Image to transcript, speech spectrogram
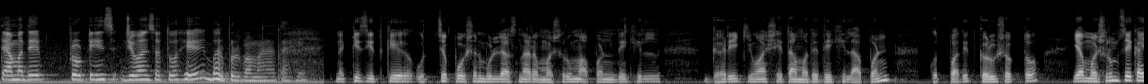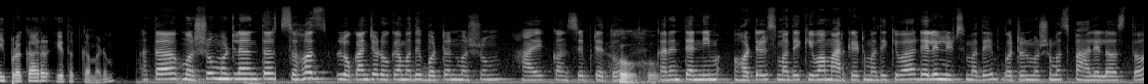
त्यामध्ये प्रोटीन्स जीवनसत्व हे भरपूर प्रमाणात आहे. नक्कीच इतके उच्च पोषण मूल्य असणारं मशरूम आपण देखील घरी किंवा शेतामध्ये देखील आपण उत्पादित करू शकतो. या मशरूमचे काही प्रकार येतात का मॅडम? आता मशरूम म्हटल्यानंतर सहज लोकांच्या डोक्यामध्ये बटन मशरूम हा एक कन्सेप्ट हो, येतो हो. कारण त्यांनी हॉटेल्समध्ये किंवा मार्केटमध्ये किंवा डेली नीड्समध्ये बटन मशरूमच पाहिलेलं असतं.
